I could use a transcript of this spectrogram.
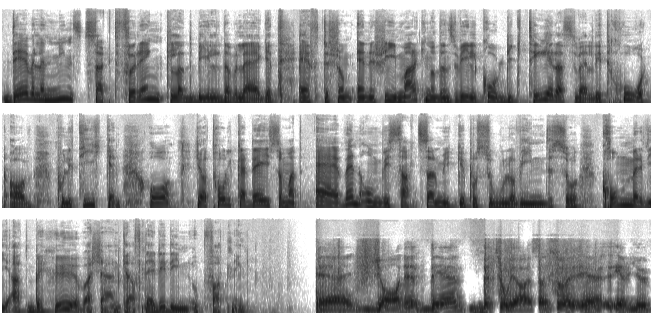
det är väl en minst sagt förenklad bild av läget eftersom energimarknadens villkor dikteras väldigt hårt av politiken. Och jag tolkar dig som att även om vi satsar mycket på sol och vind så kommer vi att behöva kärnkraft. Är det din uppfattning? Eh, ja, det, det, det, tror jag. Sen så är, är, det ju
